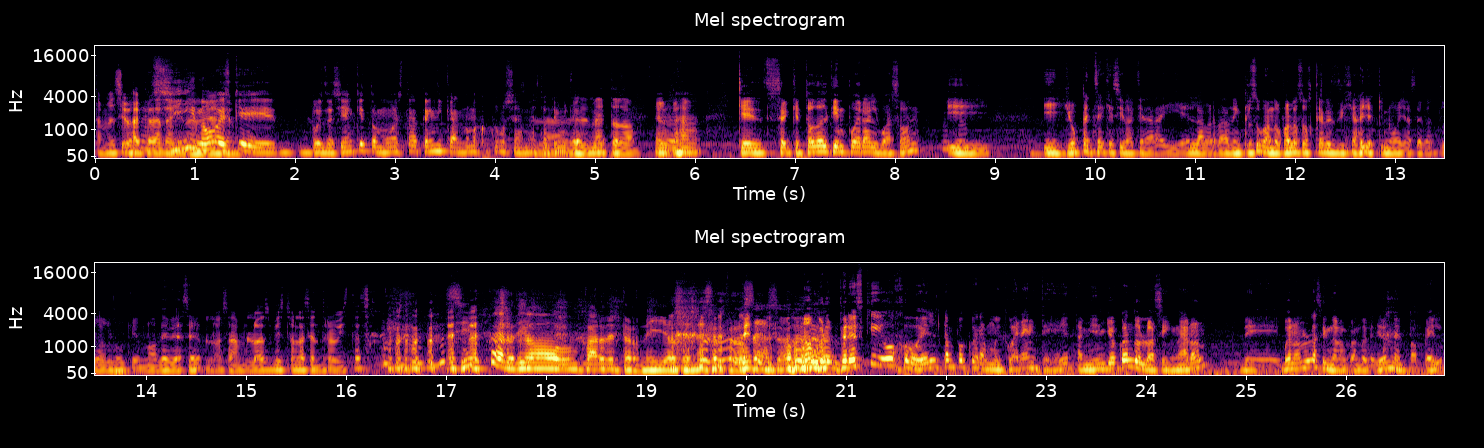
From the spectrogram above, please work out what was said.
También se iba a quedar ahí. Sí, el no, es que pues decían que tomó esta técnica, no me acuerdo cómo se llama esta La- técnica. el método. El- ajá, que, se- que todo el tiempo era el guasón y, y yo pensé que se iba a quedar ahí, ¿eh? la verdad. Incluso cuando fue a los Oscars dije, ay, aquí no voy a hacer algo que no debe hacer. ¿Lo has, ¿Lo has visto en las entrevistas? Sí perdió un par de tornillos en ese proceso. No, pero, pero es que, ojo, él tampoco era muy coherente. ¿eh? También yo cuando lo asignaron, de, bueno, no lo asignaron, cuando le dieron el papel,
